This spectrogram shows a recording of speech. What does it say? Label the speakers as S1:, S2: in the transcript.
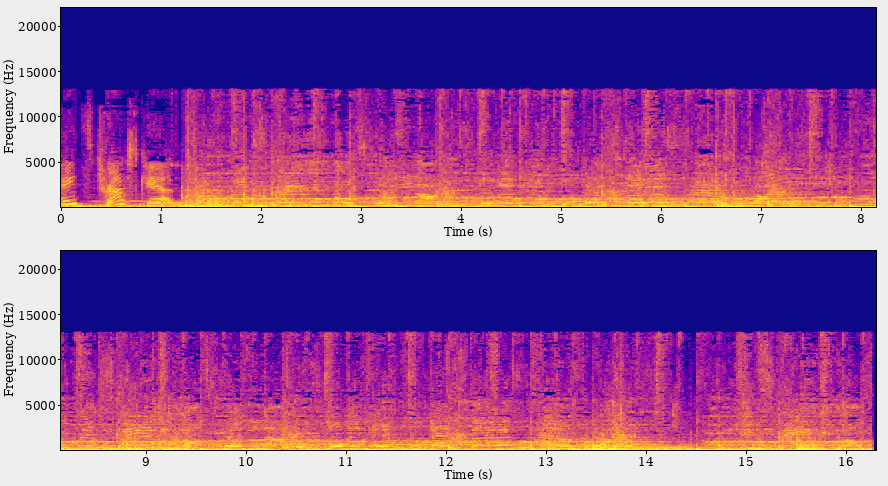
S1: hates trash cans.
